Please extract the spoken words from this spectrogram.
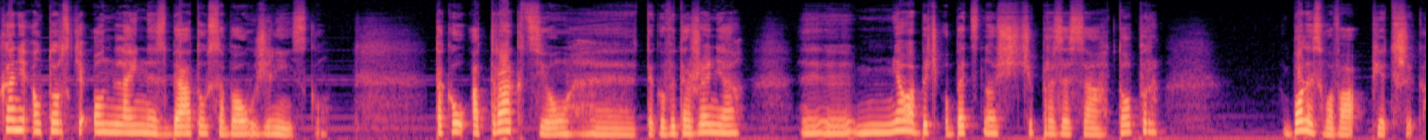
spotkanie autorskie online z Beatą Sabałą Zielińską. Taką atrakcją e, tego wydarzenia e, miała być obecność prezesa TOPR Bolesława Pietrzyka.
